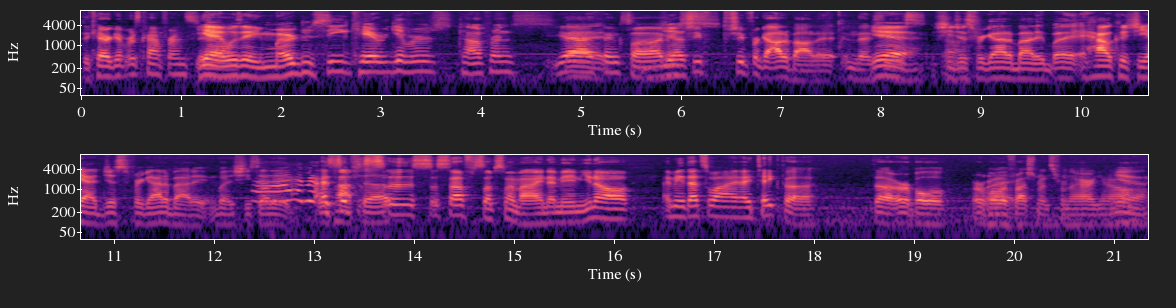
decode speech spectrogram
the caregivers conference. yeah, it was an emergency caregivers conference. Yeah, I think so. I mean, she she forgot about it, and then Yeah, she, was, she uh, just forgot about it. But how could she have just forgot about it? But she said it. I mean, it I popped slips, up. uh, s- stuff slips my mind. I mean, you know, I mean that's why I take the the herbal herbal Right. refreshments from there. You know, Yeah,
